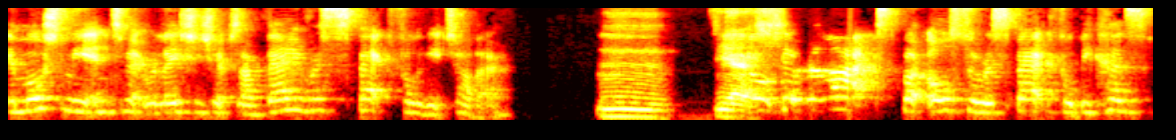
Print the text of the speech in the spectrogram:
emotionally intimate relationships are very respectful of each other. Mm. Yes. So they're relaxed but also respectful because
